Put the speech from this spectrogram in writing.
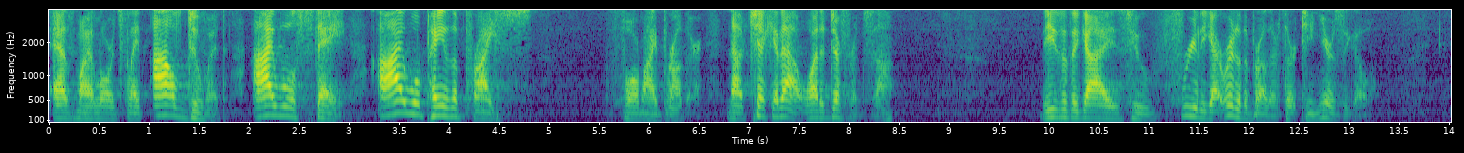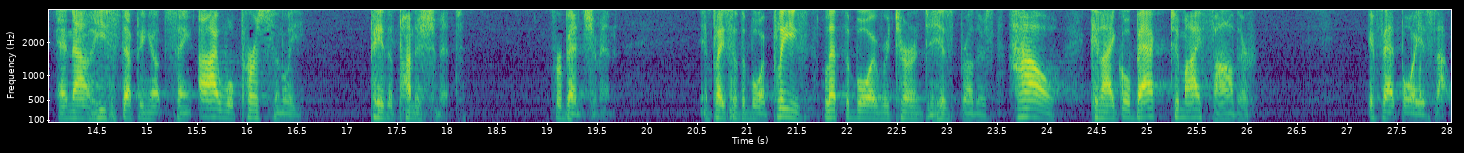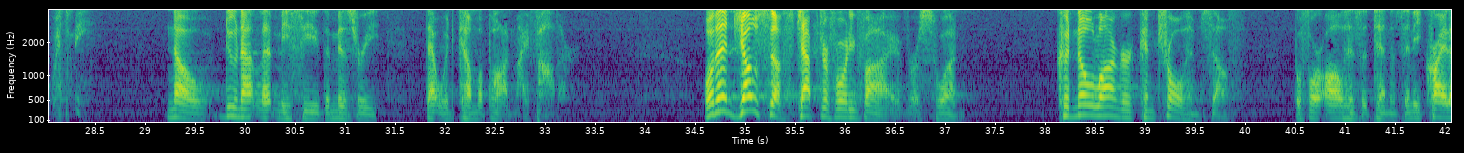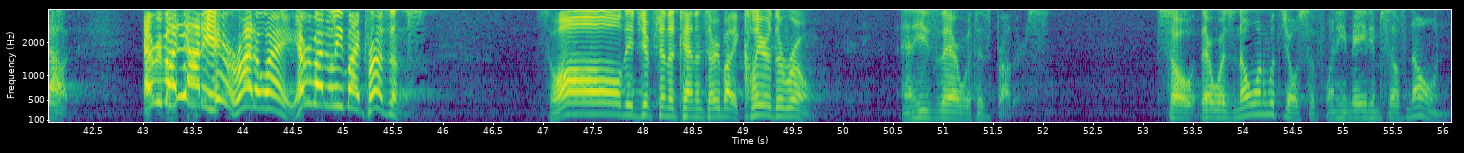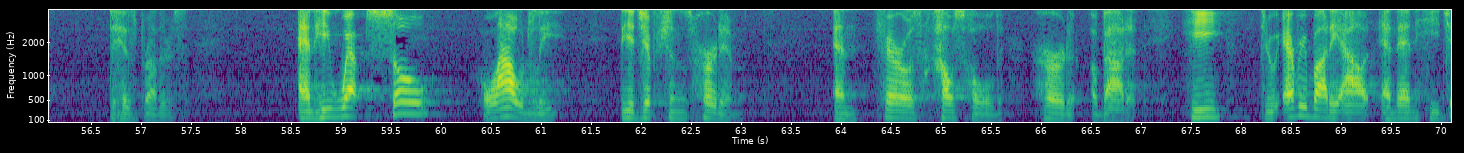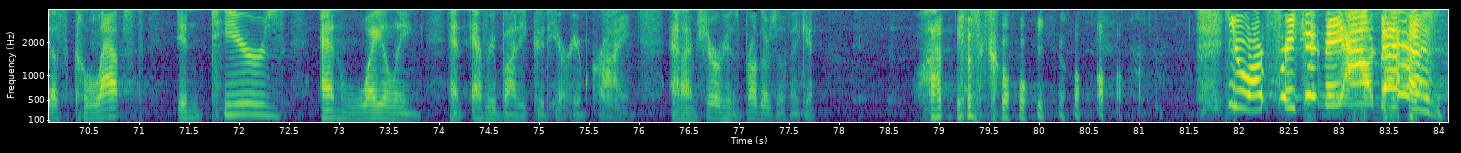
as my Lord's slave. I'll do it. I will stay. I will pay the price for my brother. Now, check it out. What a difference, huh? These are the guys who freely got rid of the brother 13 years ago. And now he's stepping up saying, I will personally pay the punishment for Benjamin in place of the boy. Please let the boy return to his brothers. How can I go back to my father if that boy is not with me? No, do not let me see the misery that would come upon my father. Well, then Joseph, chapter 45, verse 1, could no longer control himself before all his attendants, and he cried out, Everybody out of here right away! Everybody leave my presence! So all the Egyptian attendants, everybody cleared the room, and he's there with his brothers. So there was no one with Joseph when he made himself known to his brothers. And he wept so loudly, the Egyptians heard him. And Pharaoh's household heard about it. He threw everybody out, and then he just collapsed in tears and wailing, and everybody could hear him crying. And I'm sure his brothers are thinking, What is going on? You are freaking me out, man!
